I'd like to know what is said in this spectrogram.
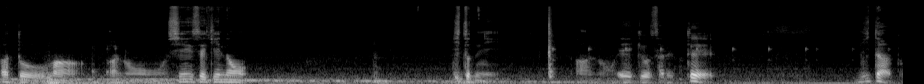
あと、まあ、あの、親戚の人に、あの、影響されて、ギターと、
